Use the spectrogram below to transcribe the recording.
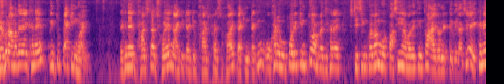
দেখুন, আমাদের এখানে কিন্তু প্যাকিং হয়। এখানে ভাঁজ টাজ হয়ে নাইটি টাইটি ভাঁজ ভাঁজ হয় প্যাকিং ট্যাকিং। ওখানে উপরে কিন্তু আমরা যেখানে স্টিচিং করলাম, ওর পাশেই আমাদের কিন্তু আয়রনের টেবিল আছে। এখানে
